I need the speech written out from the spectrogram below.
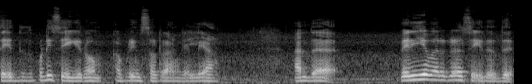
செய்ததுபடி செய்கிறோம் அப்படின்னு சொல்கிறாங்க இல்லையா? அந்த பெரியவர்கள் செய்தது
